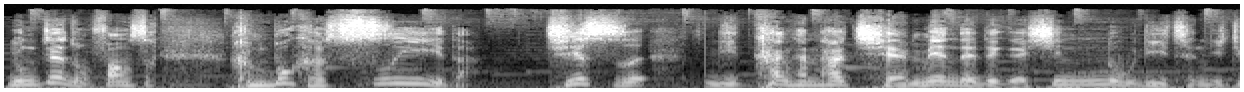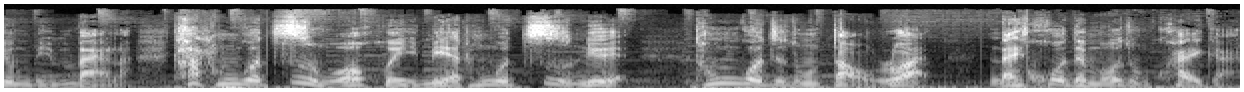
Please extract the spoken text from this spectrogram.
用这种方式很不可思议的。其实你看看他前面的那个心路历程，你就明白了。他通过自我毁灭，通过自虐，通过这种捣乱来获得某种快感。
